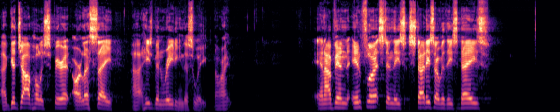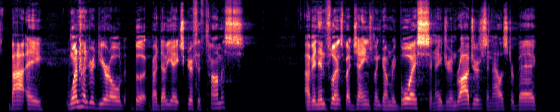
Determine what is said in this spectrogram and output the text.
uh, good job, Holy Spirit, or let's say, uh, he's been reading this week, all right? And I've been influenced in these studies over these days by a 100 year old book by W.H. Griffith Thomas I've been influenced by James Montgomery Boice and Adrian Rogers and Alistair Begg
